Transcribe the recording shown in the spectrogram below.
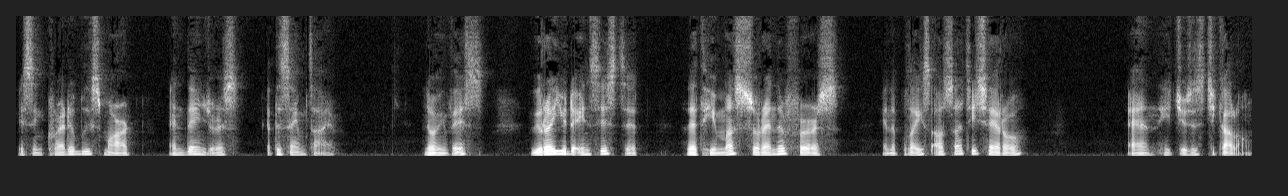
is incredibly smart and dangerous at the same time. Knowing this, Wirayuda insisted that he must surrender first in a place outside Cicero and he chooses Cikalong.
